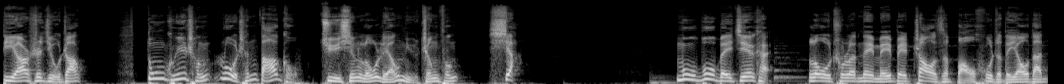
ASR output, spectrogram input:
第二十九章，东魁城洛尘打狗，巨星楼两女争锋下。幕布被揭开，露出了那枚被罩子保护着的妖丹。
